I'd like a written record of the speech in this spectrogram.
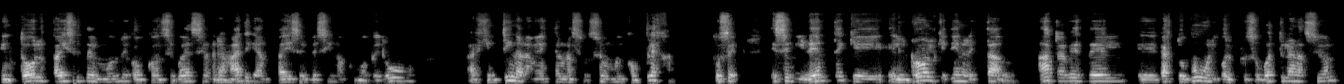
en todos los países del mundo y con consecuencias dramáticas en países vecinos como Perú, Argentina también está en una situación muy compleja. Entonces, es evidente que el rol que tiene el Estado a través del eh, gasto público, el presupuesto de la nación,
